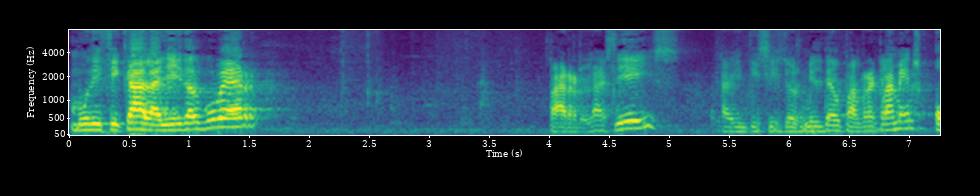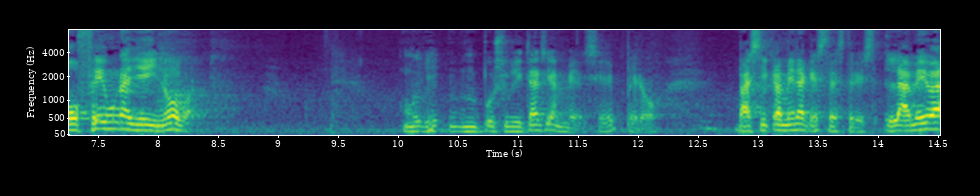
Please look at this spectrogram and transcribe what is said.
modificar la llei del govern per les lleis, la 26-2010 pels reglaments, o fer una llei nova. Possibilitats hi ha més, eh? però bàsicament aquestes tres. La meva,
